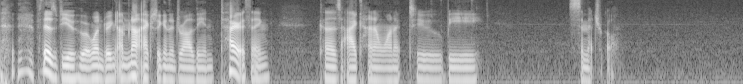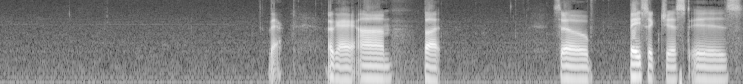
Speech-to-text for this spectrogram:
for those of you who are wondering, I'm not actually going to draw the entire thing because I kind of want it to be symmetrical. There. Okay, um, but, so, basic gist is,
